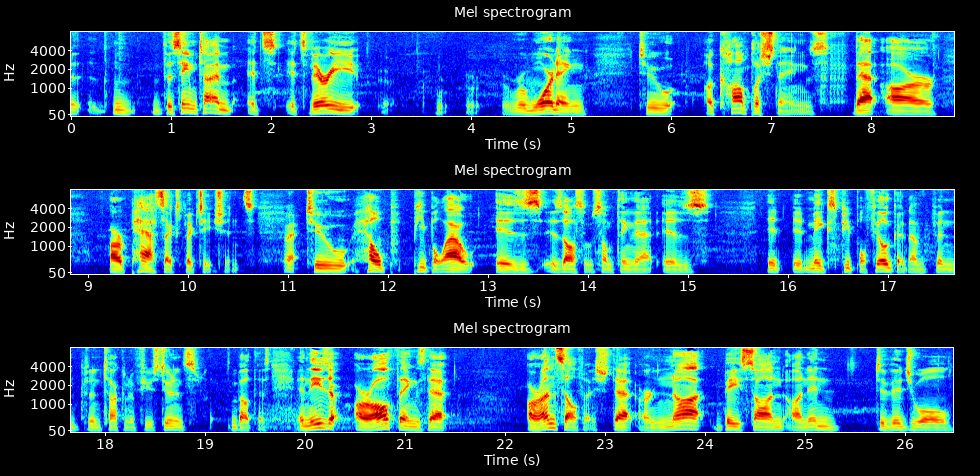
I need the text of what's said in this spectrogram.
At the same time, it's it's very rewarding to accomplish things that are are past expectations. Right. To help people out is is also something that is it, it makes people feel good. And I've been been talking to a few students about this. And these are, are all things that are unselfish, that are not based on on individual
